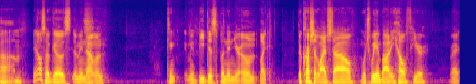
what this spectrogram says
Um, It also goes. I mean, that one can. I mean, be disciplined in your own like the crush it lifestyle, which we embody health here, right?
